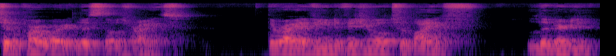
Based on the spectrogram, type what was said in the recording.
to the part where it lists those rights. The right of the individual to life, liberty,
